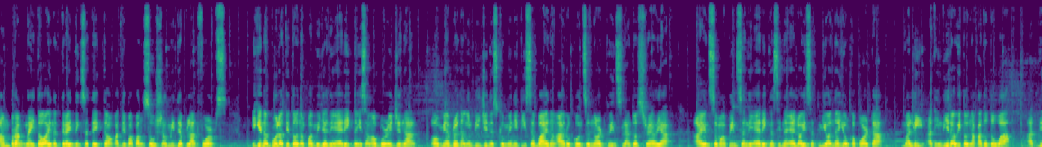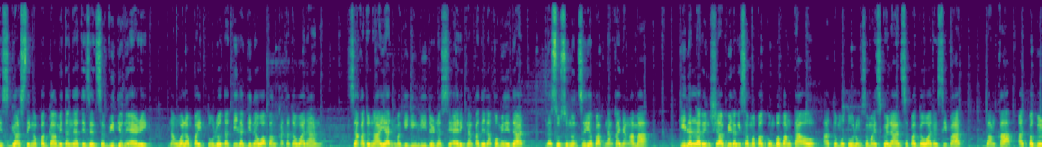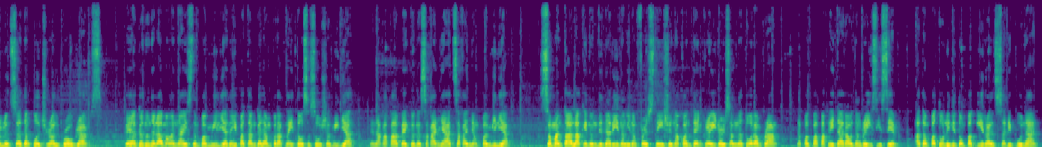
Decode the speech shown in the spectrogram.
Ang prank na ito ay nagtrending sa TikTok at iba pang social media platforms. Ikinagulat ito ng pamilya ni Eric na isang aboriginal o miyembro ng indigenous community sa bayan ng Arukun sa North Queensland, Australia. Ayon sa mga pinsan ni Eric na sina Eloise at Leona yung kaporta, mali at hindi raw ito nakatutuwa at disgusting ang paggamit ng netizen sa video ni Eric nang walang paintulot at tila ginawa pang katatawanan. Sa katunayan, magiging leader na si Eric ng kanilang komunidad na susunod sa yapak ng kanyang ama. Kilala rin siya bilang isang mapagkumbabang tao at tumutulong sa mga eskwelahan sa paggawa ng sibat, bangka at paglulunsad ng cultural programs. Kaya ganoon na lamang ang nais ng pamilya na ipatanggal ang prank na ito sa social media na nakakapekto na sa kanya at sa kanyang pamilya. Samantala, kinundi na rin ng ilang First Nation na content creators ang naturang prank na pagpapakita raw ng racism at ang patuloy nitong pag-iral sa lipunan.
